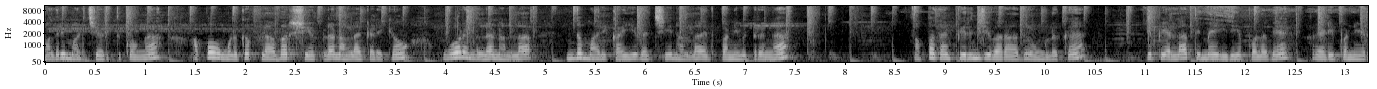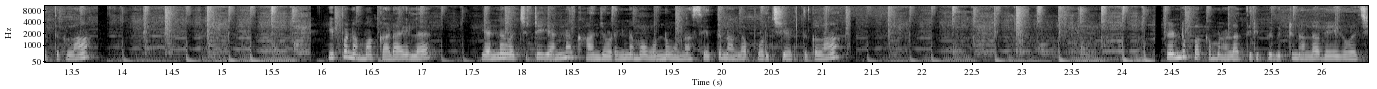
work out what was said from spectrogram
மாதிரி மடித்து எடுத்துக்கோங்க. அப்போ உங்களுக்கு ஃப்ளவர் ஷேப்பில் நல்லா கிடைக்கும். ஓரங்களில் நல்லா இந்த மாதிரி கையை வச்சு நல்லா இது பண்ணி விட்டுருங்க. அப்போ தான் பிரிஞ்சு வராது உங்களுக்கு. இப்போ எல்லாத்தையுமே இதே போலவே ரெடி பண்ணி எடுத்துக்கலாம். இப்போ நம்ம கடாயில் எண்ணெய் வச்சுட்டு எண்ணெய் காஞ்ச உடனே நம்ம ஒன்று ஒன்றா சேர்த்து நல்லா பொறிச்சு எடுத்துக்கலாம். ரெண்டு பக்கமும் நல்லா திருப்பி விட்டு நல்லா வேக வச்சு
